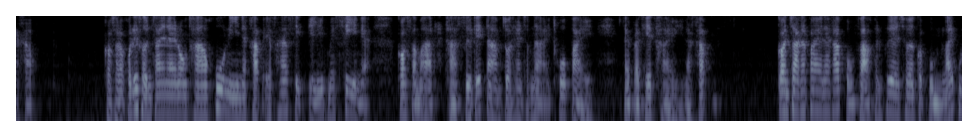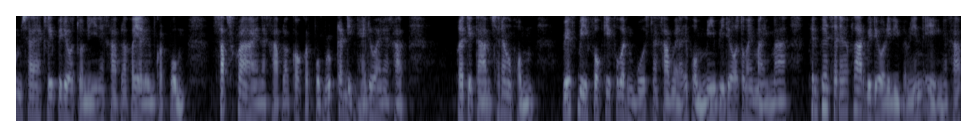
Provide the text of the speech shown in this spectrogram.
นะครับ ก็สำหรับคนที่สนใจในรองเท้าคู่นี้นะครับ F50 Elite Messi เนี่ย ก็สามารถหาซื้อได้ตามตัวแทนจำหน่ายทั่วไปในประเทศไทยนะครับก่อนจากกันไปนะครับ ผมฝากเพื่อนๆช่วยกดปุ่มไลค์ปุ่มแชร์คลิปวิดีโอตัวนี้นะครับ แล้วก็อย่าลืมกดปุ่ม subscribe นะครับ แล้วก็กดปุ่มรูปกระดิ่งให้ด้วยนะครับ เพื่อติดตามช่องของผม VFB f o k y Football Boost นะครับ เวลาที่ผมมีวิดีโอตัวใหม่ๆมา เพื่อนๆจะได้ไม่พลาดวิดีโอดีๆ แบบนี้นั่นเองนะครับ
